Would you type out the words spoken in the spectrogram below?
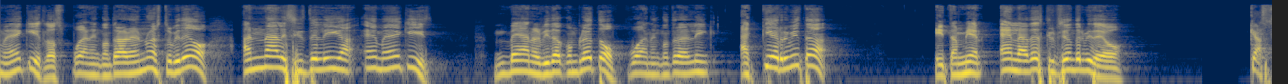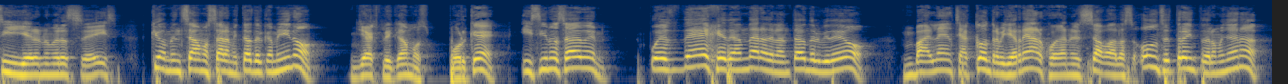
MX los pueden encontrar en nuestro video Análisis de Liga MX. Vean el video completo, pueden encontrar el link aquí arribita y también en la descripción del video. Casillero número 6. Comenzamos a la mitad del camino. Ya explicamos por qué. Y si no saben, pues deje de andar adelantando el video. Valencia contra Villarreal juegan el sábado a las 11.30 de la mañana.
